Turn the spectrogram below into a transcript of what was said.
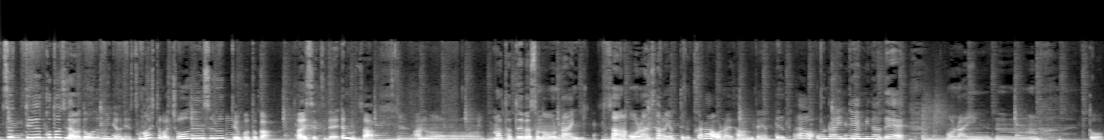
ンツっていうこと自体はどうでもいいんだよね。その人が挑戦するっていうことが大切で。でもさあの、まあ、例えばそのオンラインサオンラインサロンやってるからオンラインサロンみたいなやってるからオンラインでみんなでオンラインうんと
